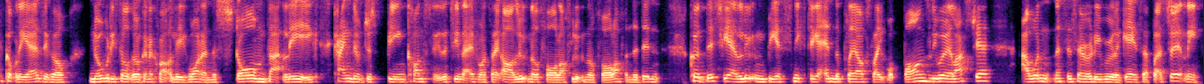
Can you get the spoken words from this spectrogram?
a couple of years ago, nobody thought they were going to come out of League One, and they stormed that league, kind of just being constantly the team that everyone's like, "Oh, Luton will fall off, Luton will fall off," and they didn't. Could this year Luton be a sneak to get in the playoffs like what Barnsley were last year? I wouldn't necessarily rule against that, but certainly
